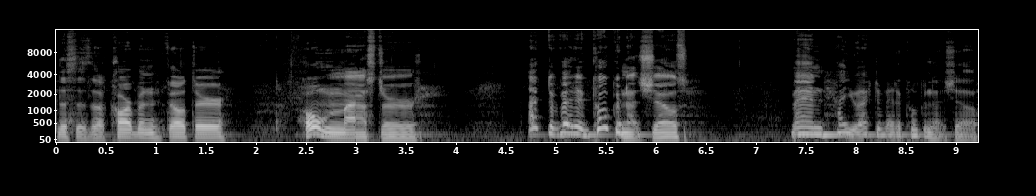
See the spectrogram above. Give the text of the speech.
This is the carbon filter Home Master activated coconut shells. Man, how you activate a coconut shell?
